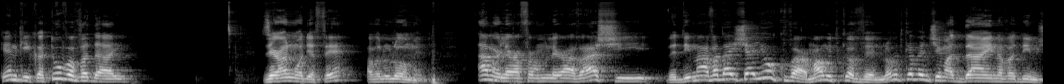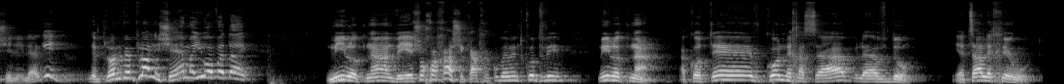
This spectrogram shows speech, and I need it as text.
כן, כי כתוב עבדיי, זה רעיון מאוד יפה, אבל הוא לא עומד. אמר לרב לרב אשי, ודימה עבדיי שהיו כבר, מה הוא מתכוון? לא מתכוון שהם עדיין עבדים שלי, להגיד לפלוני ופלוני שהם היו עבדיי. מי לא תנן, ויש הוכחה שככה באמת כותבים, מי לא תנן, הכותב כל נכסיו לעבדו, יצא לחירות.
